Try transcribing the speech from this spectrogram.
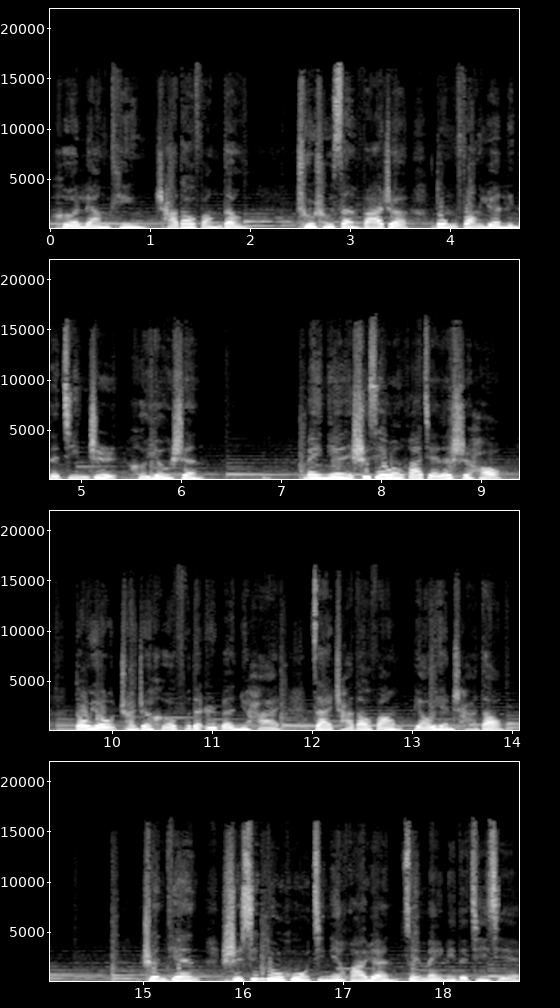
和凉亭、茶道房等，处处散发着东方园林的精致和幽深。每年世界文化节的时候，都有穿着和服的日本女孩在茶道房表演茶道。春天是新渡户纪念花园最美丽的季节，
